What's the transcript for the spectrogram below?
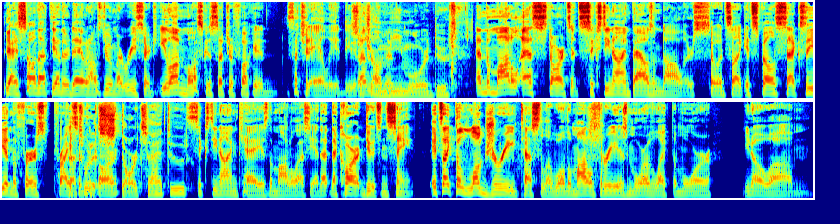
Yeah, I saw that the other day when I was doing my research. Elon Musk is such a fucking such an alien, dude. Such I a love it. meme lord, dude. And the Model S starts at sixty nine thousand dollars. So it's like it spells sexy in the first price That's of what the it car. starts at, dude. 69k is the Model S. Yeah, that, that car, dude, it's insane. It's like the luxury Tesla. Well, the Model 3 is more of like the more, you know, um,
